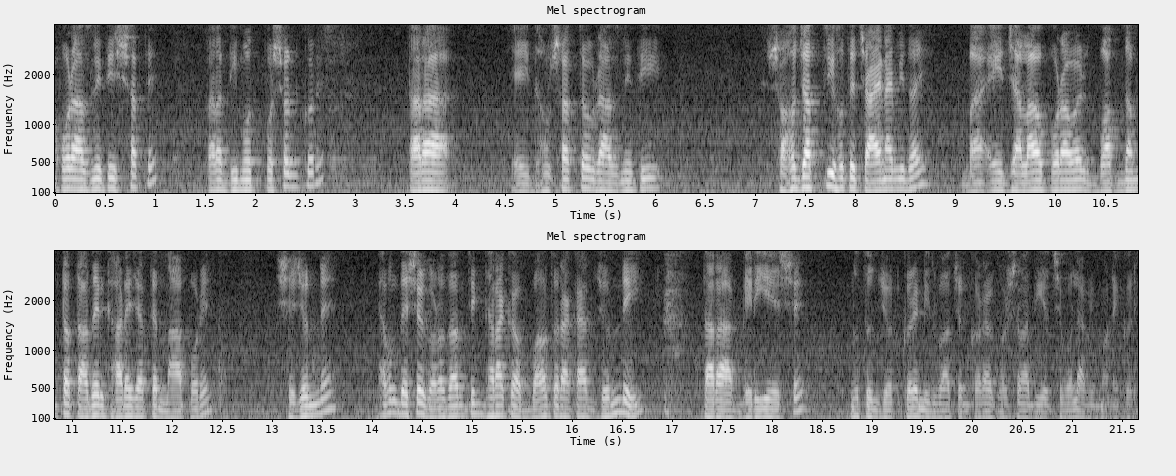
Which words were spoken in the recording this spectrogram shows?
অপরাজনীতির সাথে তারা দ্বিমত পোষণ করে। তারা এই ধ্বংসাত্মক রাজনীতি সহযাত্রী হতে চায় না বিদায়, বা এই জ্বালাও পোড়াওয়ের বদনামটা তাদের ঘাড়ে যাতে না পড়ে, সেজন্যে এবং দেশের গণতান্ত্রিক ধারাকে অব্যাহত রাখার জন্যেই তারা বেরিয়ে এসে নতুন জোট করে নির্বাচন করার ঘোষণা দিয়েছে বলে আমি মনে করি।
